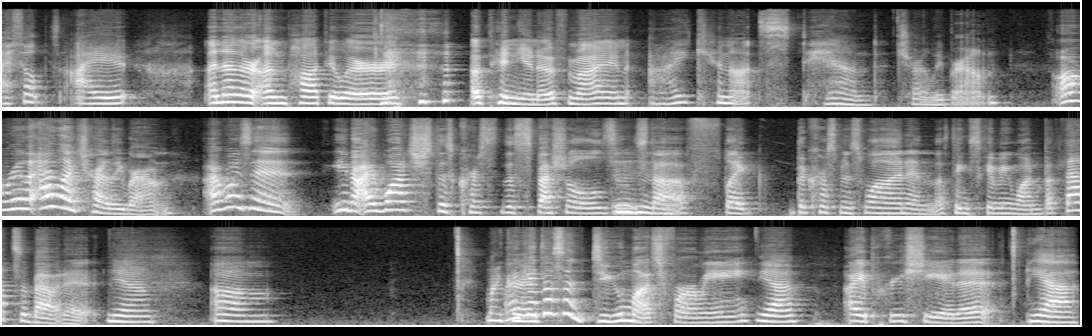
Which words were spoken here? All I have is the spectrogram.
I felt I another unpopular opinion of mine. I cannot stand Charlie Brown. Oh really? I like Charlie Brown. I wasn't. You know, I watched the Chris the specials Mm-hmm. and stuff, like the Christmas one and the Thanksgiving one, but that's about it. Yeah. Um, My like it doesn't do much for me. Yeah. I appreciate it. Yeah.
